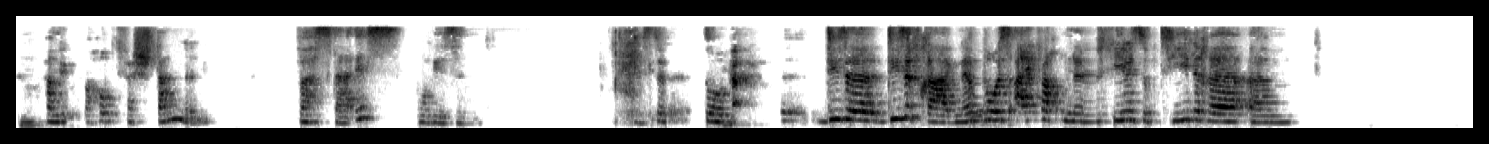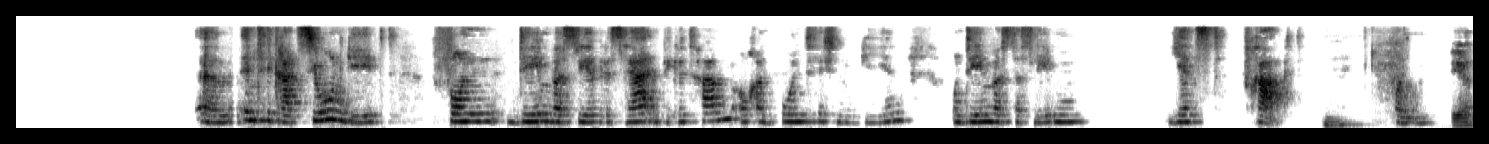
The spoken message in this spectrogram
Mhm. Haben wir überhaupt verstanden, was da ist, wo wir sind? Weißt du, so, ja. Diese, diese Fragen, ne, wo es einfach um eine viel subtilere ähm, ähm, Integration geht von dem, was wir bisher entwickelt haben, auch an hohen Technologien und dem, was das Leben jetzt fragt. Mhm. Ja,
